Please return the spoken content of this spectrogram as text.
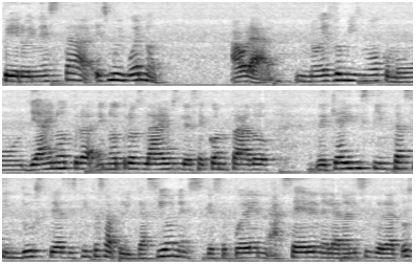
pero en esta es muy bueno. Ahora, no es lo mismo como ya en, otra, en otros lives les he contado de que hay distintas industrias, distintas aplicaciones que se pueden hacer en el análisis de datos,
